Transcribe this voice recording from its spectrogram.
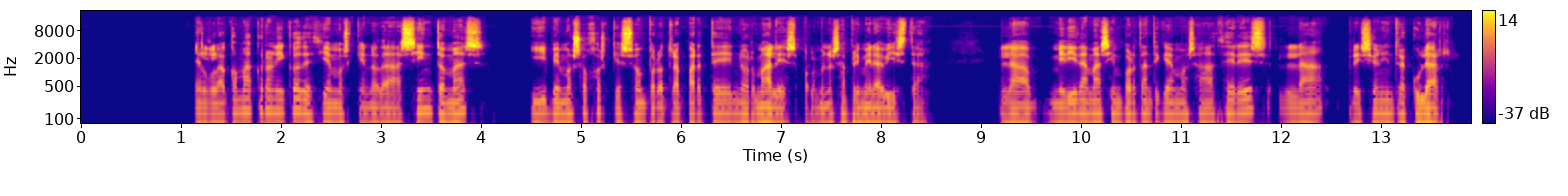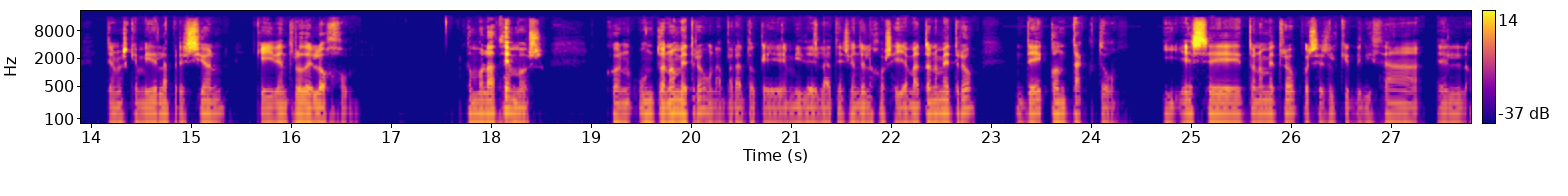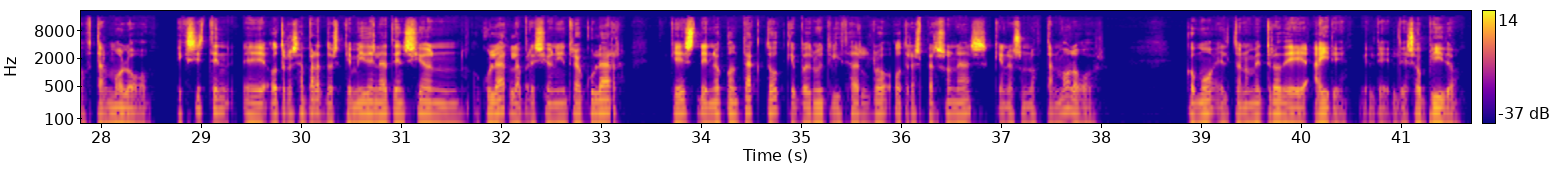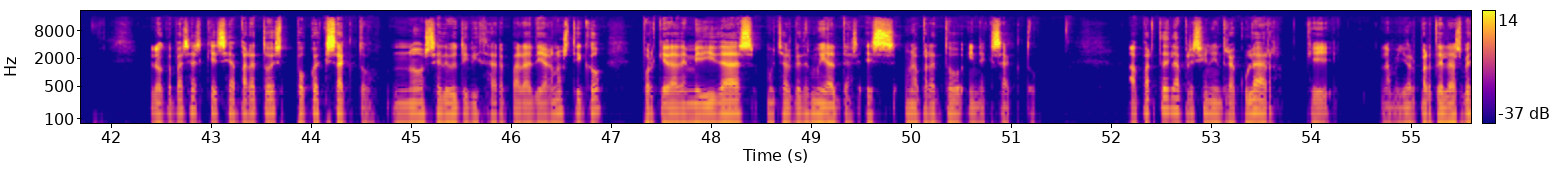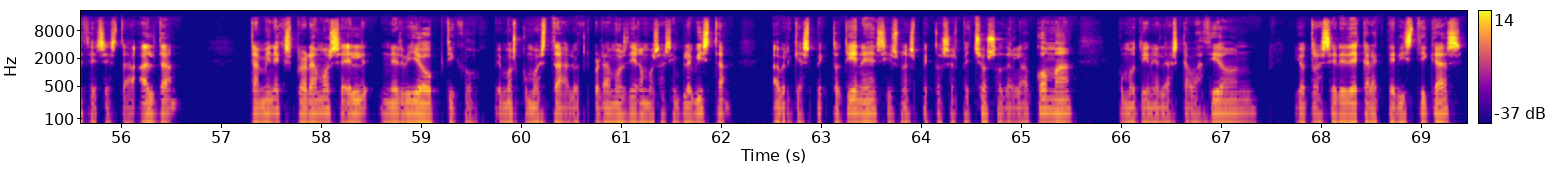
El glaucoma crónico decíamos que no da síntomas y vemos ojos que son por otra parte normales, por lo menos a primera vista. La medida más importante que vamos a hacer es la presión intracular. Tenemos que medir la presión que hay dentro del ojo. ¿Cómo lo hacemos? Con un tonómetro, un aparato que mide la tensión del ojo se llama tonómetro, de contacto. Y ese tonómetro pues, es el que utiliza el oftalmólogo. Existen eh, otros aparatos que miden la tensión ocular, la presión intraocular, que es de no contacto, que pueden utilizarlo otras personas que no son oftalmólogos, como el tonómetro de aire, el de soplido. Lo que pasa es que ese aparato es poco exacto, no se debe utilizar para el diagnóstico porque da de medidas muchas veces muy altas, es un aparato inexacto. Aparte de la presión intracular, que la mayor parte de las veces está alta, también exploramos el nervio óptico, vemos cómo está, lo exploramos digamos a simple vista, a ver qué aspecto tiene, si es un aspecto sospechoso de glaucoma, cómo tiene la excavación y otra serie de características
